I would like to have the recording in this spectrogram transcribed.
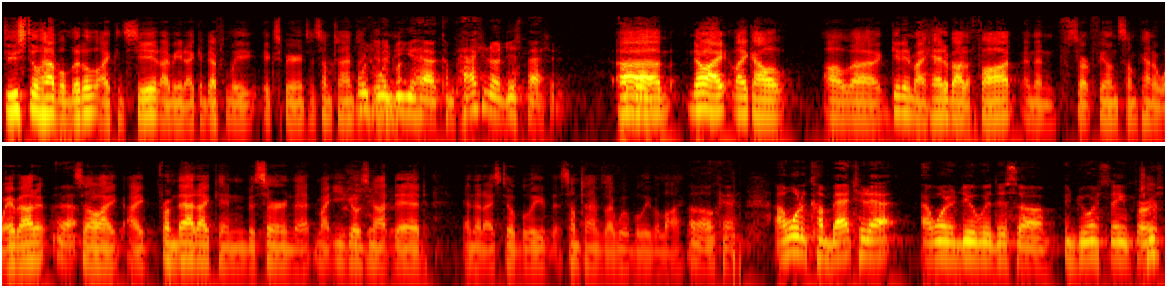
do you still have a little. I can see it. I mean, I can definitely experience it sometimes. I Which get one do my- you have? Compassionate or dispassionate? Um, no, I like I'll I'll uh, get in my head about a thought and then start feeling some kind of way about it. Yeah. So I, I from that I can discern that my ego's not dead, and that I still believe that sometimes I will believe a lie. Oh, okay. I want to come back to that. I want to deal with this uh, endurance thing first,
